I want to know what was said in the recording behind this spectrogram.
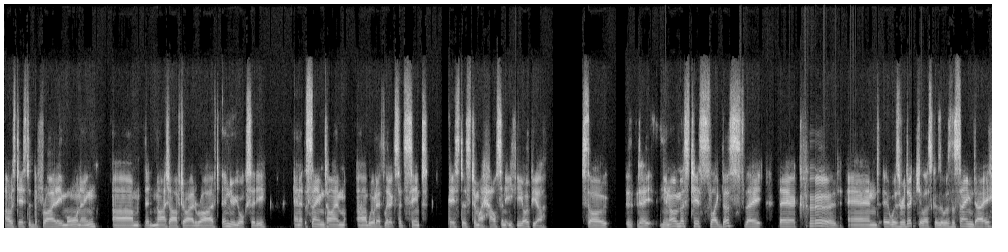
I was tested the Friday morning um, the night after I had arrived in New York City. And at the same time, uh, World Athletics had sent testers to my house in Ethiopia. So they, you know, missed tests like this, they they occurred, and it was ridiculous because it was the same day,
